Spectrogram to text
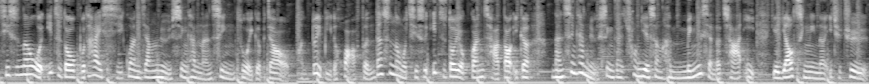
其实呢，我一直都不太习惯将女性和男性做一个比较很对比的划分。但是呢，我其实一直都有观察到一个男性和女性在创业上很明显的差异，也邀请你呢一起去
